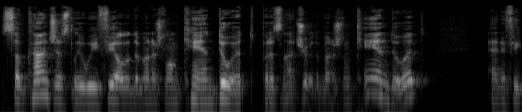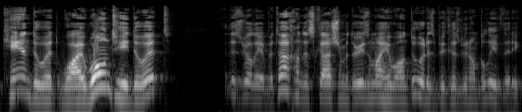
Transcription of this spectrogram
subconsciously we feel that the Ben Shalom can do it, but it's not true. The Ben Shalom can do it, and if he can do it, why won't he do it? There's really a betachan discussion, but the reason why he won't do it is because we don't believe that, he,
